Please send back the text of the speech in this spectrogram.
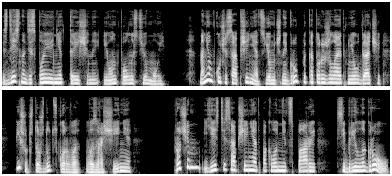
Здесь на дисплее нет трещины, и он полностью мой. На нем куча сообщений от съемочной группы, которая желает мне удачи, пишут, что ждут скорого возвращения. Впрочем, есть и сообщения от поклонниц пары Сибрилла Гроу,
